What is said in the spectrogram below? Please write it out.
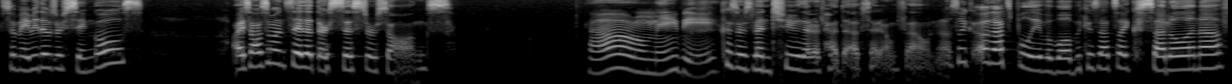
so maybe those are singles. I saw someone say that they're sister songs Oh, maybe. because there's been two that have had the upside down phone. And I was like, oh, that's believable because that's like subtle enough,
